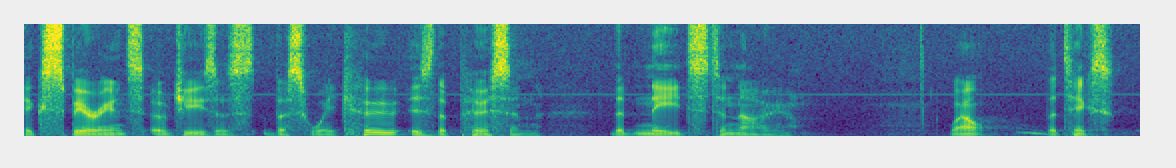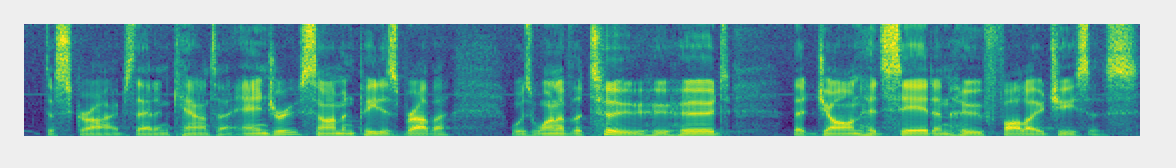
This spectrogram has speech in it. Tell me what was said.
experience of Jesus this week? Who is the person that needs to know? Well, the text describes that encounter. Andrew, Simon Peter's brother, was one of the two who heard that John had said and who followed Jesus.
